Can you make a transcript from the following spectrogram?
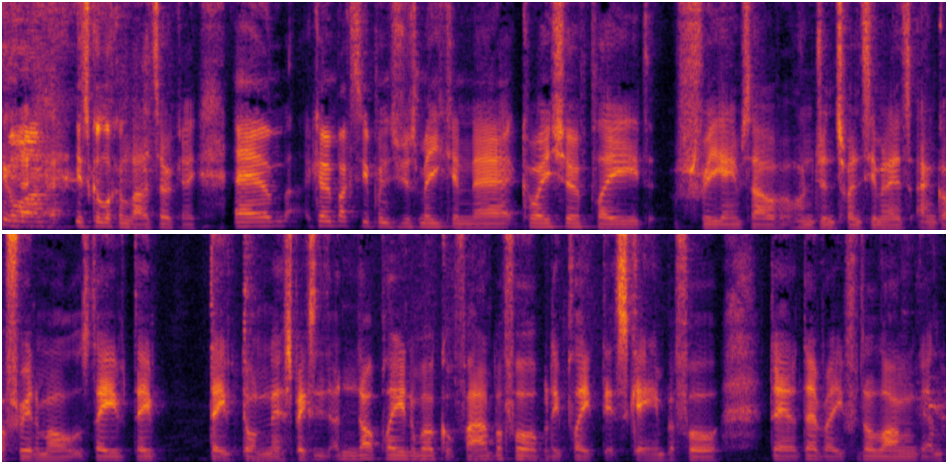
Go on. He's good looking lad, it's okay. Um, going back to the point you're just making, uh, Croatia have played three games out of 120 minutes and got three of them all. They've, they've, they've done this basically. They're Not playing in a World Cup final before, but they played this game before. They're, they're ready for the long and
